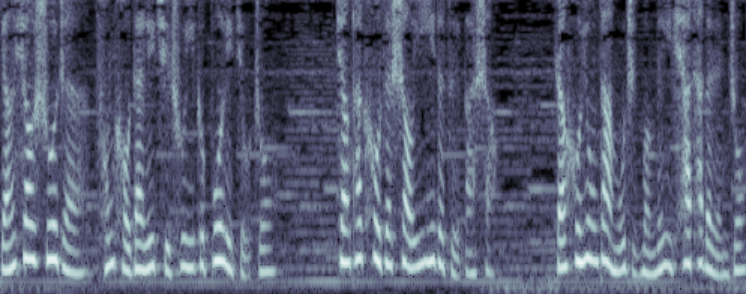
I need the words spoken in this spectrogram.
杨潇说着，从口袋里取出一个玻璃酒盅，将它扣在邵依依的嘴巴上，然后用大拇指猛地一掐她的人中，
